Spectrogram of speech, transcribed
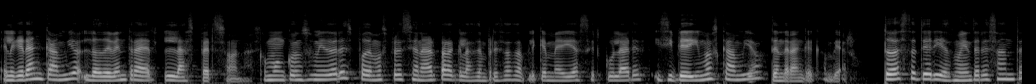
El gran cambio lo deben traer las personas. Como consumidores podemos presionar para que las empresas apliquen medidas circulares y si pedimos cambio, tendrán que cambiar. Toda esta teoría es muy interesante,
